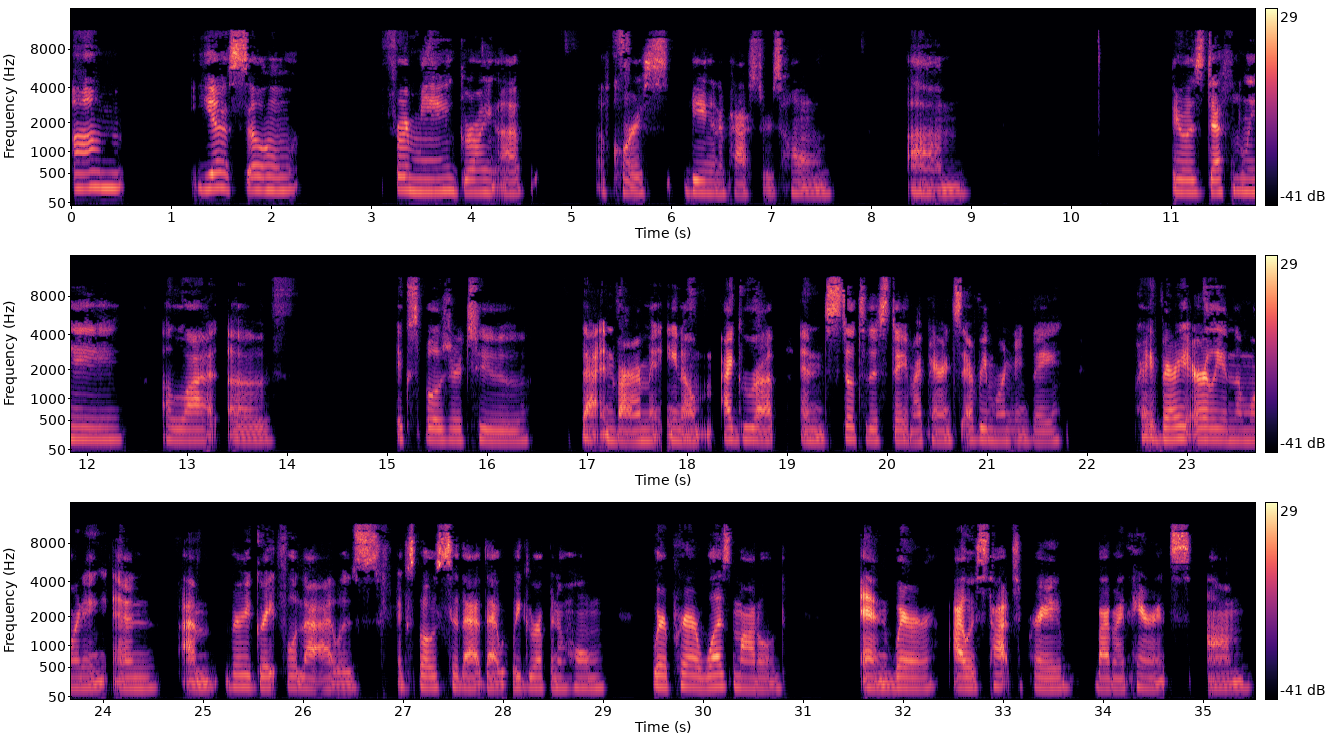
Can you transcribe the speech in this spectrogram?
Um, yeah, so for me growing up, of course, being in a pastor's home, um, there was definitely a lot of exposure to that environment. You know, I grew up and still to this day, my parents every morning they pray very early in the morning and I'm very grateful that I was exposed to that, that we grew up in a home where prayer was modeled and where I was taught to pray by my parents. Um,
